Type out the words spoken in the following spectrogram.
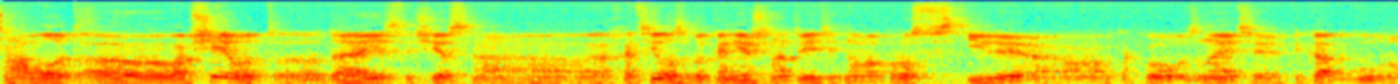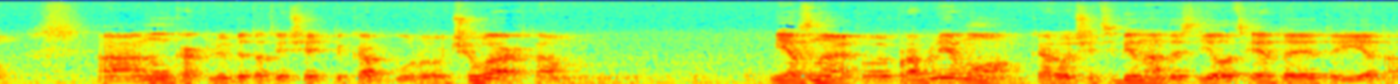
А Вот, э, вообще вот, э, да, если честно, э, хотелось бы, конечно, ответить на вопрос в стиле такого вот, знаете, пикап-гуру. А, ну, как любят отвечать пикап-гуру. Чувак, там, я знаю твою проблему, короче, тебе надо сделать это, это и это.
